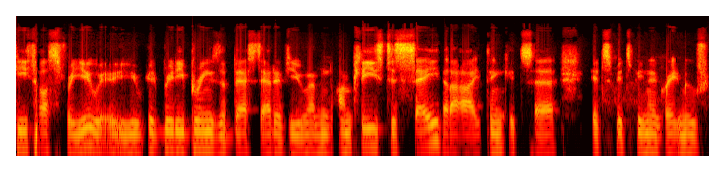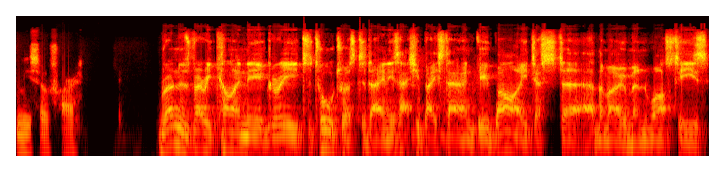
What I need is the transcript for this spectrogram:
ethos for you, it, you, it really brings the best out of you. And I'm pleased to say that I think it's uh, it's it's been a great move for me so far. Ronan's very kindly agreed to talk to us today, and he's actually based out in Dubai just uh, at the moment, whilst he's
